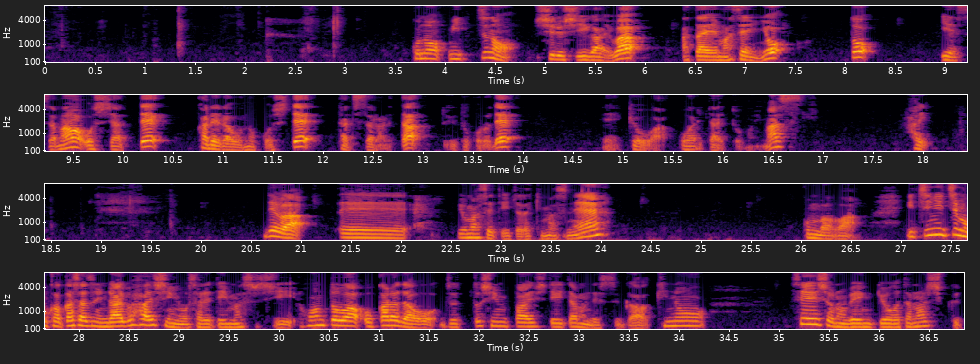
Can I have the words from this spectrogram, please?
この三つの印以外は与えませんよ、とイエス様はおっしゃって、彼らを残して立ち去られたというところで、えー、今日は終わりたいと思います。はい。では、えー、読ませていただきますね。こんばんは。一日も欠かさずにライブ配信をされていますし、本当はお体をずっと心配していたのですが、昨日、聖書の勉強が楽しく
